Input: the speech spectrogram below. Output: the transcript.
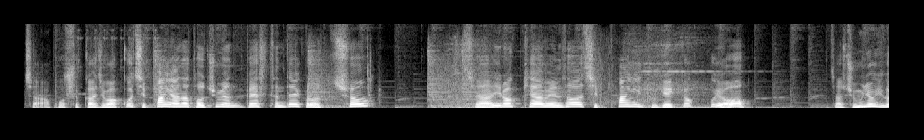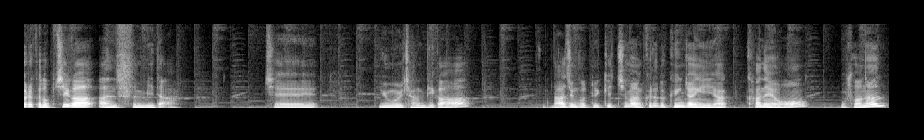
자 보스까지 왔고 지팡이 하나 더 주면 베스트인데 그렇죠 자 이렇게 하면서 지팡이 두 개 꼈고요. 자 주문력이 그렇게 높지가 않습니다. 제 유물 장비가 낮은 것도 있겠지만 그래도 굉장히 약하네요. 우선은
